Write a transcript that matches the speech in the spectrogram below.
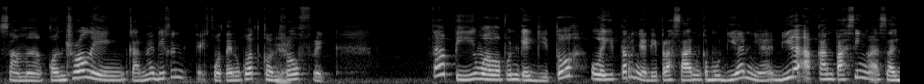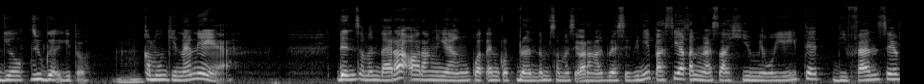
sama controlling karena dia kan kayak quote and quote control freak. Tapi walaupun kayak gitu, laternya di perasaan kemudiannya dia akan pasti ngerasa guilt juga gitu. Kemungkinannya ya. Dan sementara orang yang quote and quote berantem sama si orang agresif ini pasti akan ngerasa humiliated, defensive,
